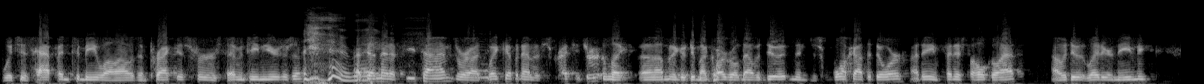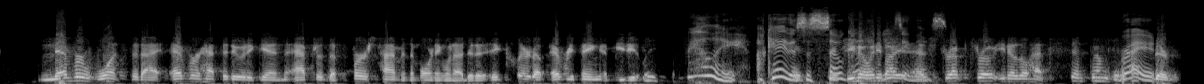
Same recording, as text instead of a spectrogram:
Which has happened to me while I was in practice for 17 years or so. I've done that a few times where I'd wake up and have a scratchy throat. I'm like, uh, I'm going to go do my gargle, and I would do it, and then just walk out the door. I didn't even finish the whole glass. I would do it later in the evening. Never once did I ever have to do it again after the first time in the morning when I did it. It cleared up everything immediately. Really? Okay, this is so if good. you know anybody that has this. strep throat, you know they'll have symptoms. Right. Their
